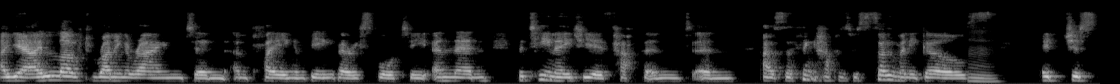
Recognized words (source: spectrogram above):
Uh, yeah, I loved running around and, and playing and being very sporty. And then the teenage years happened and as I think happens with so many girls, mm it just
